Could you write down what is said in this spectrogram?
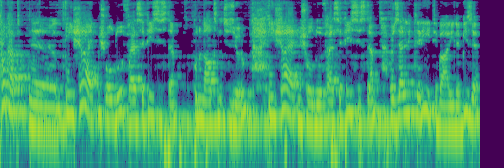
Fakat e, inşa etmiş olduğu felsefi sistem, bunun altını çiziyorum, inşa etmiş olduğu felsefi sistem özellikleri itibariyle bize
